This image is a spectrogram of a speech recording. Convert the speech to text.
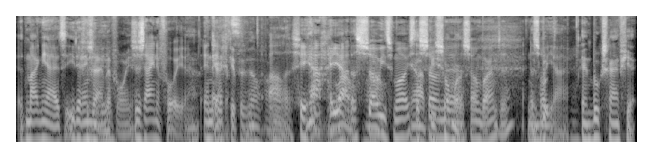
het maakt niet uit. Iedereen ze zijn er voor je. Ze zijn er voor je. Ja, en echt alles. Ja, ja, dat is wow. zoiets moois. Dat is zo'n zo'n warmte. En dat is al jaren. In het boek schrijf je...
